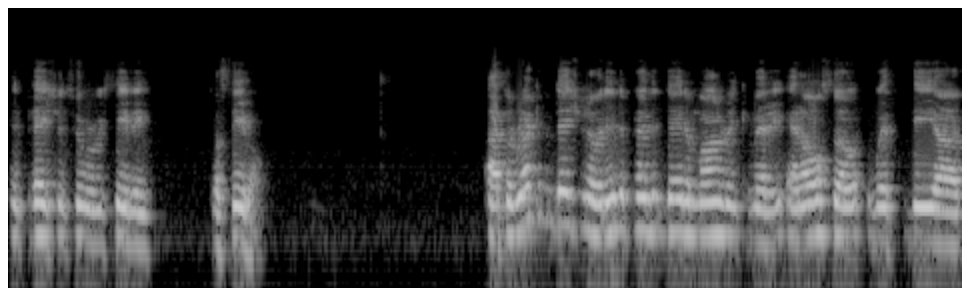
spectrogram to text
in patients who were receiving placebo. At the recommendation of an independent data monitoring committee and also with the uh,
